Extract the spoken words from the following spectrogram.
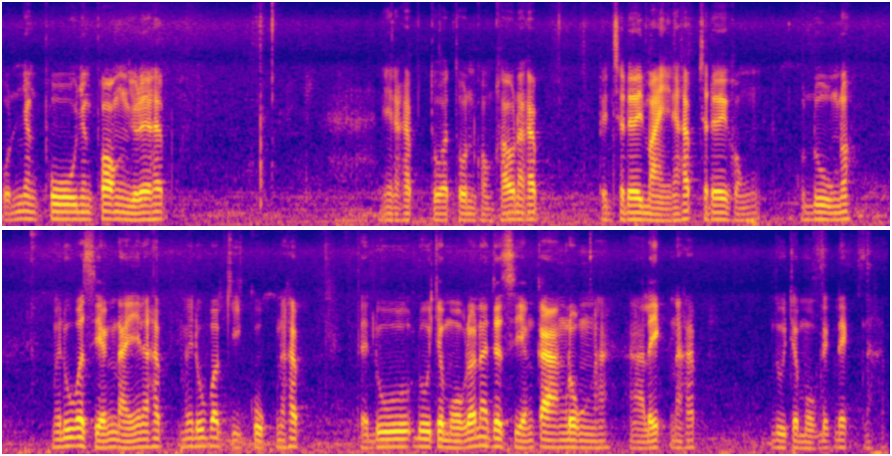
ขนยังปูยังพองอยู่เลยครับ นี่นะครับตัวตนของเขานะครับ เป็นเฉลยใหม่นะครับเฉลยของคุณลุงเนาะไม่รู้ว่าเสียงไหนนะครับ ไม่รู้ว่ากี่กุกนะครับ แต่ดูดูจมูกแล้วน่าจะเสียงกลางลงนะหาเล็กนะครับ ดูจมูกเล็กๆนะครับ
